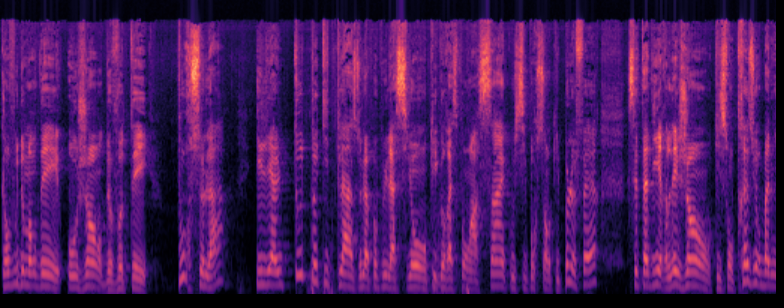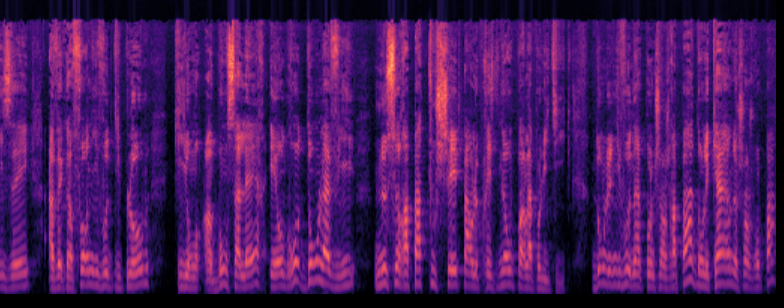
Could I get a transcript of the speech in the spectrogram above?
quand vous demandez aux gens de voter pour cela, il y a une toute petite classe de la population qui correspond à 5 ou 6 qui peut le faire, c'est-à-dire les gens qui sont très urbanisés, avec un fort niveau de diplôme, qui ont un bon salaire et en gros dont la vie ne sera pas touchée par le président ou par la politique, dont le niveau d'impôt ne changera pas, dont les carrières ne changeront pas,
